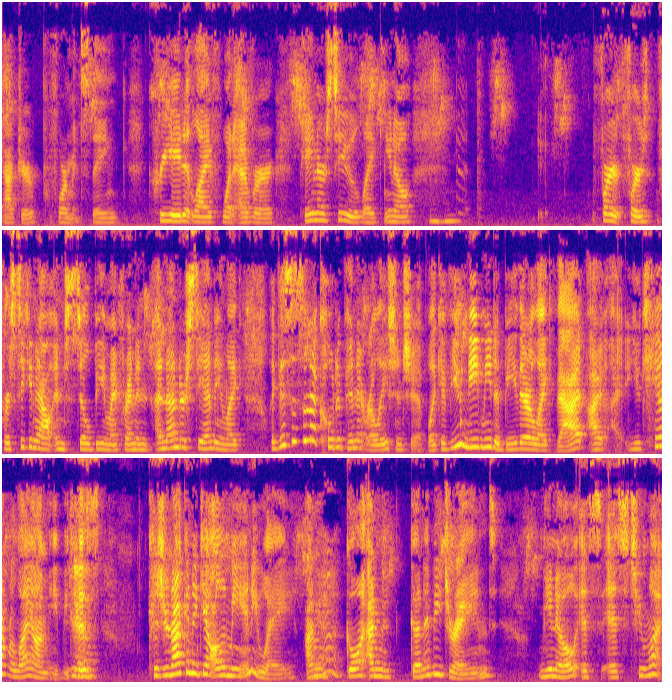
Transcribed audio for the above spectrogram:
actor performance thing created life whatever painters too like you know Mhm. for for for sticking out and still being my friend and, and understanding like like this isn't a codependent relationship like if you need me to be there like that i, I you can't rely on me because because you're not going to get all of me anyway i'm Yeah. going i'm gonna be drained you know it's it's too much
